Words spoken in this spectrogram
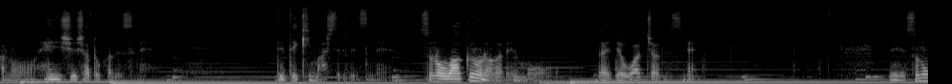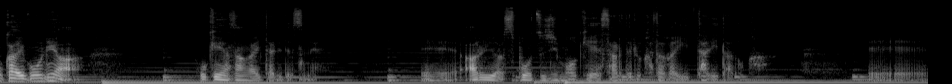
あの編集者とかですね出てきましてですねその枠の中でもう大体終わっちゃうんですね。でその会合には保険屋さんがいたりですね、えー、あるいはスポーツジムを経営されてる方がいたりだとかえ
